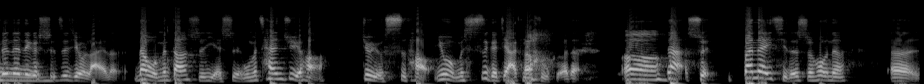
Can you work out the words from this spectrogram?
真的那个实质就来了。嗯、那我们当时也是，我们餐具哈就有四套，因为我们四个家庭组合的。嗯、哦，那所搬在一起的时候呢，呃，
